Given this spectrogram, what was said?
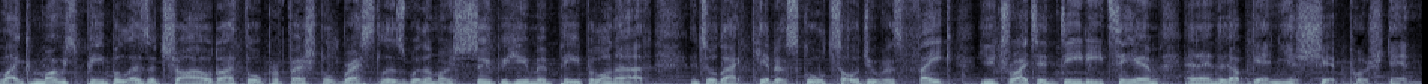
Like most people as a child, I thought professional wrestlers were the most superhuman people on earth until that kid at school told you it was fake, you tried to DDT him, and ended up getting your shit pushed in.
